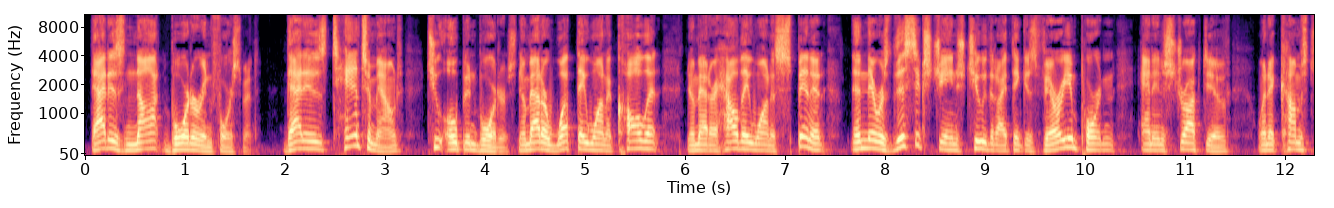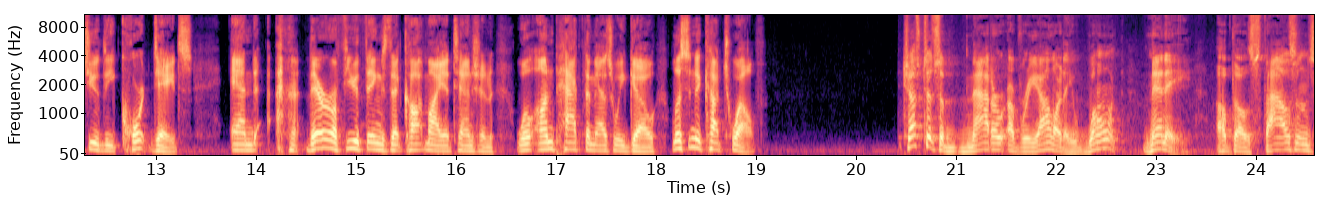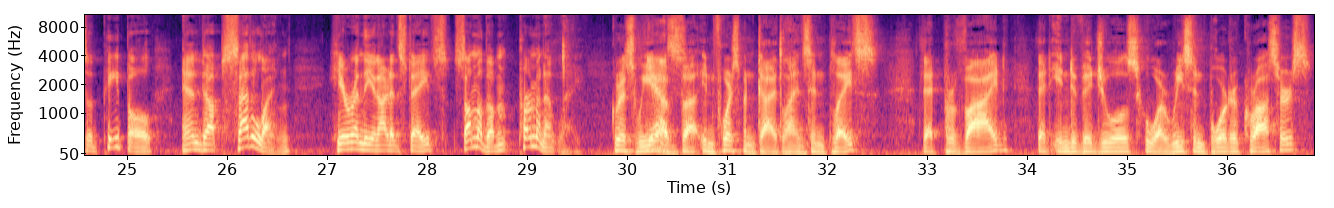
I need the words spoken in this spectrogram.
That is not border enforcement. That is tantamount to open borders, no matter what they want to call it, no matter how they want to spin it. Then there was this exchange, too, that I think is very important and instructive when it comes to the court dates. And there are a few things that caught my attention. We'll unpack them as we go. Listen to Cut 12. Just as a matter of reality, won't many of those thousands of people end up settling here in the United States, some of them permanently? Chris, we yes. have uh, enforcement guidelines in place that provide that individuals who are recent border crossers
